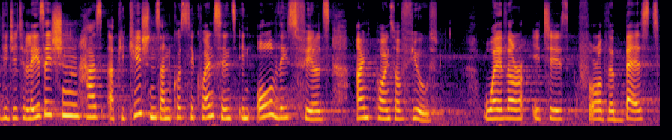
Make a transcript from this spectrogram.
digitalization has applications and consequences in all these fields and points of view, whether it is for the best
